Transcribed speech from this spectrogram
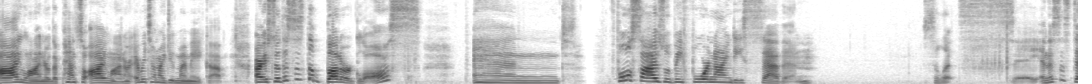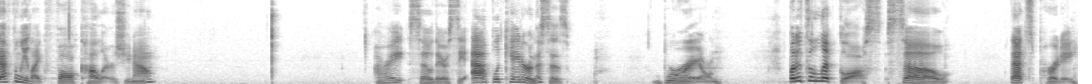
eyeliner, the pencil eyeliner, every time I do my makeup. All right, so this is the Butter Gloss, and full size would be $4.97. So let's And this is definitely like fall colors, you know? All right, so there's the applicator, and this is brown. But it's a lip gloss, so that's pretty.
